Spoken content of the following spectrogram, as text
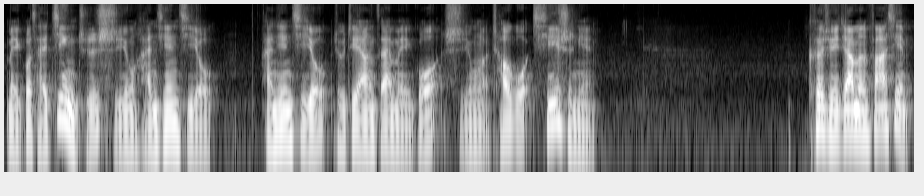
美国才禁止使用含铅汽油。含铅汽油就这样在美国使用了超过七十年。科学家们发现，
